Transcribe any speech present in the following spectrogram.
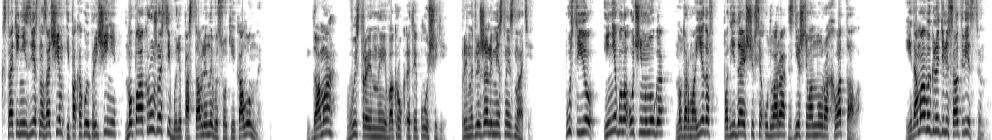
Кстати, неизвестно зачем и по какой причине, но по окружности были поставлены высокие колонны. Дома, выстроенные вокруг этой площади, принадлежали местной знати. Пусть ее и не было очень много, но дармоедов, подъедающихся у двора здешнего нора, хватало. И дома выглядели соответственно.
